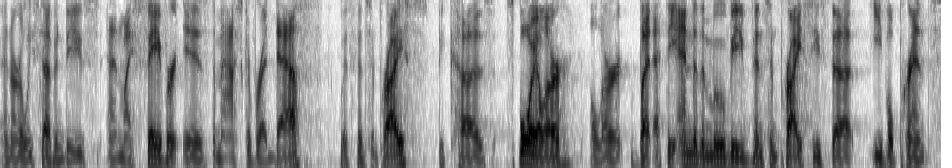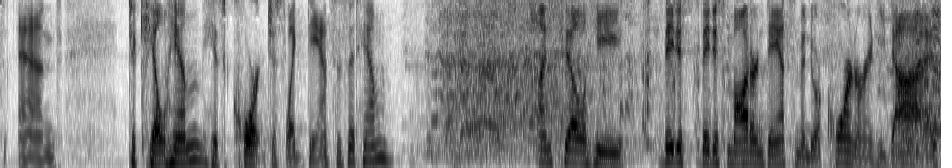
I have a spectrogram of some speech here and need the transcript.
and early '70s. And my favorite is The Mask of Red Death with Vincent Price because spoiler alert. But at the end of the movie, Vincent Price he's the evil prince, and to kill him, his court just like dances at him until he they just they just modern dance him into a corner and he dies.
